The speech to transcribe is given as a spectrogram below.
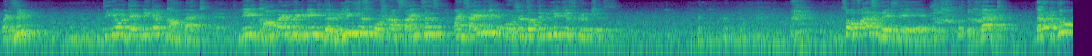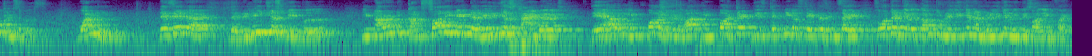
What is it? Theotechnical combat. The combat between the religious portion of sciences and scientific portions of the religious scriptures. So first they say that there are two principles. One, they say that the religious people, in order to consolidate the religious standards, they have imparted or imparted this technical status inside so that they will come to religion and religion will be solidified.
